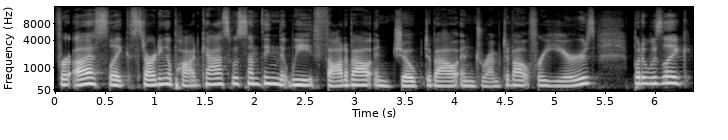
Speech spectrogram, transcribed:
for us, like, starting a podcast was something that we thought about and joked about and dreamt about for years. But it was like,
